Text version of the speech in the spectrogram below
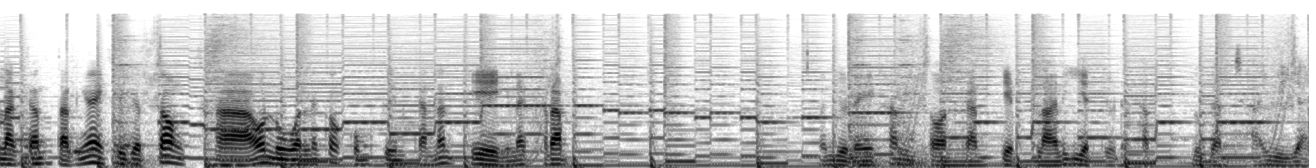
หลักการตัดง่ายคือจะต้องขาวนวลแล้วก็กลมกลืนกันนั่นเองนะครับ มันอยู่ในขั้นตอนการเก็บรายละเอียดอยู่นะครับ ดูการใช้หวีใหญ่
